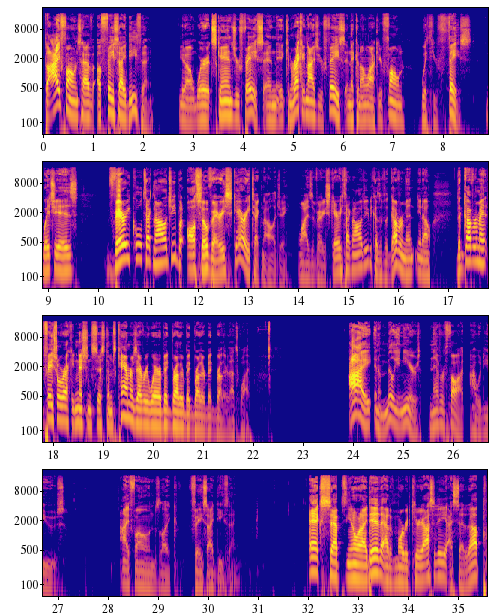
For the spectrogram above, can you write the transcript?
The iPhones have a face ID thing, you know, where it scans your face and it can recognize your face and it can unlock your phone with your face, which is very cool technology, but also very scary technology. Why is it very scary technology? Because of the government, you know, the government facial recognition systems, cameras everywhere, big brother, big brother, big brother. That's why. I, in a million years, never thought I would use iPhone's like Face ID thing. Except, you know what I did out of morbid curiosity? I set it up.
